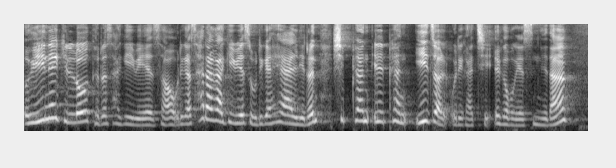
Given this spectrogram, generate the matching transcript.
의인의 길로 들어서기 위해서 우리가 살아가기 위해서 우리가 해야 할 일은 시편 1편 2절 우리 같이 읽어 보겠습니다.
